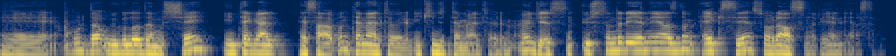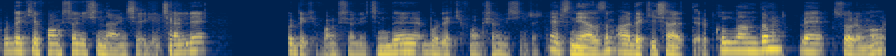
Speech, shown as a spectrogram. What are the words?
e, burada uyguladığımız şey integral hesabın temel teoremi, ikinci temel teoremi. Önce üst sınırı yerine yazdım. Eksi sonra alt sınırı yerine yazdım. Buradaki fonksiyon için de aynı şey geçerli. Buradaki fonksiyon için de, buradaki fonksiyon için de. Hepsini yazdım. Aradaki işaretleri kullandım ve sorumu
